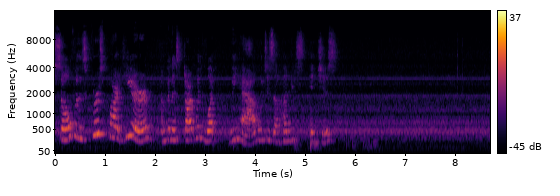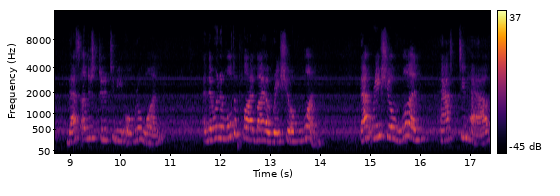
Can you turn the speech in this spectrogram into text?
So for this first part here, I'm going to start with what we have, which is 100 inches. That's understood to be over 1. And then we're going to multiply by a ratio of 1. that ratio of 1 has to have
